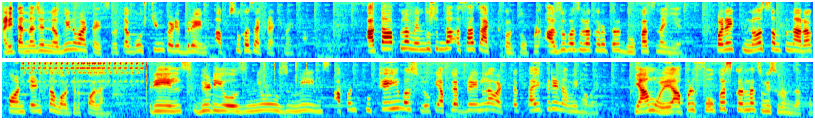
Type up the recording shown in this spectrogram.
आणि त्यांना जे नवीन वाटायचं त्या गोष्टींकडे ब्रेन आपसुकच अट्रॅक्ट व्हायचा. आता आपला मेंदू सुद्धा असाच ऍक्ट करतो पण आजूबाजूला खरं तर धोकाच नाहीये. पण एक न संपणारा कॉन्टेंटचा वॉटरफॉल आहे. रील्स व्हिडिओज न्यूज मीम्स आपण कुठेही बसलो की आपल्या ब्रेनला वाटतं काहीतरी नवीन हवंय. यामुळे आपण फोकस करणंच विसरून जातो.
